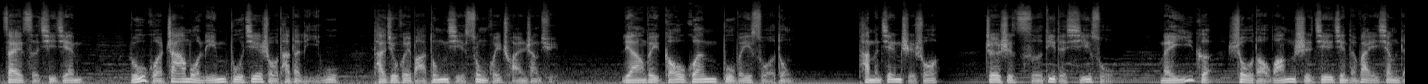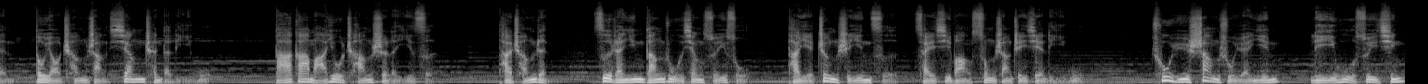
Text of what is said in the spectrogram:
在此期间，如果扎莫林不接受他的礼物，他就会把东西送回船上去。两位高官不为所动，他们坚持说这是此地的习俗。每一个受到王室接见的外乡人都要呈上相称的礼物。达伽马又尝试了一次，他承认自然应当入乡随俗，他也正是因此才希望送上这些礼物。出于上述原因，礼物虽轻，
